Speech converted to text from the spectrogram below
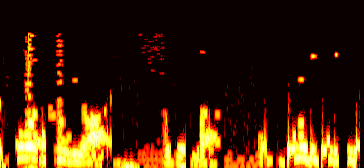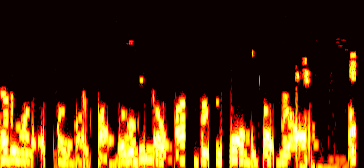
the core of who we are with His love then we begin to see everyone as part of our tribe. There will be no us versus them because we're all us.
